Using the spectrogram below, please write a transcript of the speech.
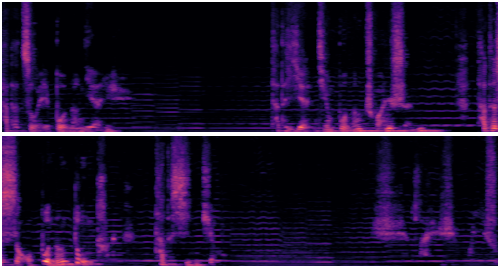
他的嘴不能言语，他的眼睛不能传神，他的手不能动弹，他的心跳越来越微弱。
